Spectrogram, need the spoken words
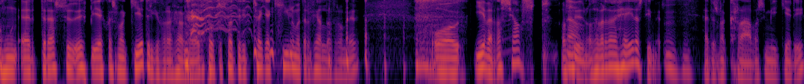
hún er dressuð upp í eitthvað sem maður getur ekki að fara frá mér þóttu stættir í tvekja kílometra fjallar frá mér og ég verð að sjást á sviðinu og það verður að heyrast í mér Mhm. þetta er svona krafa sem ég geri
